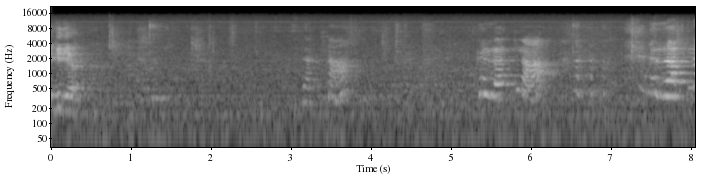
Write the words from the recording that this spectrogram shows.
ಹೇಗಿದೆಯೋ ರತ್ನ ರತ್ನ ರತ್ನ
